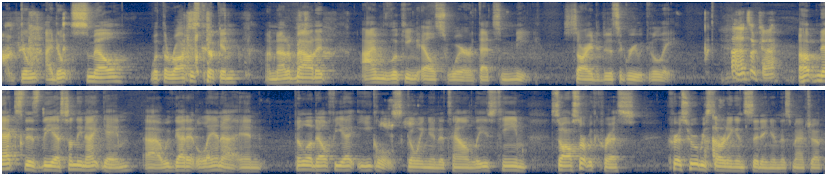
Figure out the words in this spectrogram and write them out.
I don't I don't smell what the rock is cooking. I'm not about it. I'm looking elsewhere. That's me. Sorry to disagree with you, Lee. Oh, that's okay. Up next is the uh, Sunday night game. Uh, we've got Atlanta and Philadelphia Eagles going into town. Lee's team. So I'll start with Chris. Chris, who are we starting and sitting in this matchup?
